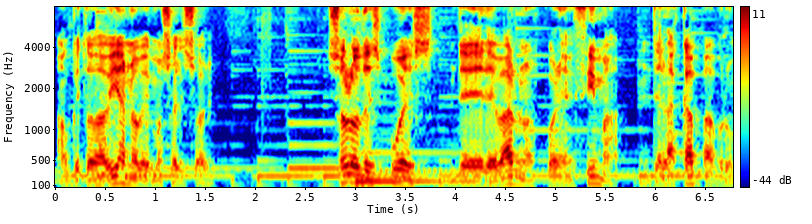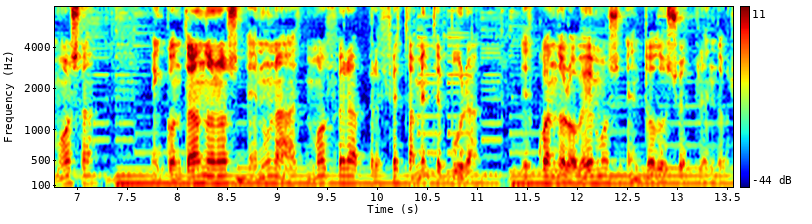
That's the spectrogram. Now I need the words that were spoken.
aunque todavía no vemos el sol. Solo después de elevarnos por encima de la capa brumosa, encontrándonos en una atmósfera perfectamente pura, es cuando lo vemos en todo su esplendor.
